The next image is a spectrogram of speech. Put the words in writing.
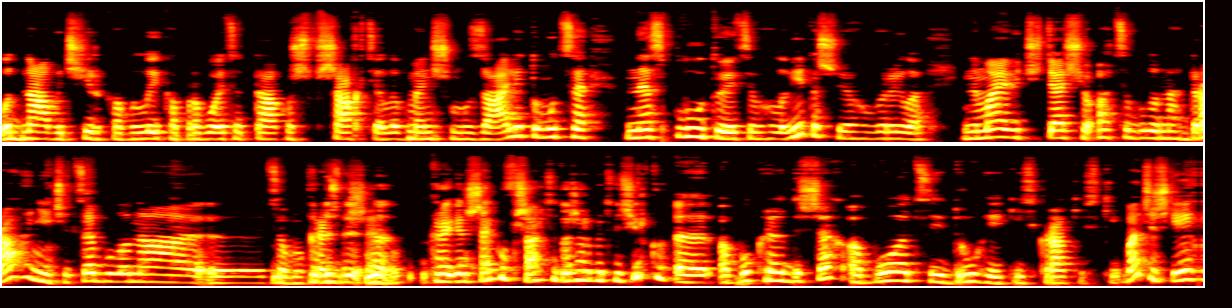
одна вечірка велика проводиться також в шахті, але в меншому залі, тому це не сплутується в голові, те, що я говорила. І немає відчуття, що а це було на Драгоні, чи це було на е, цьому Подожди, Кредешегу. в шахті теж робить вечірку? Е, або Кредешег, або цей другий якийсь краківський. Бачиш, я їх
